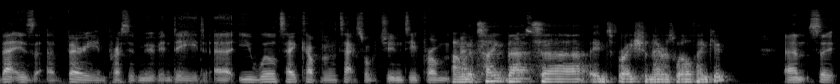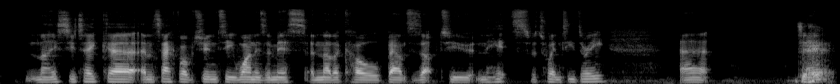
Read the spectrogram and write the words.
that is a very impressive move indeed. Uh, you will take a couple of attacks opportunity from. I'm going to take that uh, inspiration there as well. Thank you. Um, so nice. You take uh, an attack of opportunity. One is a miss. Another coal bounces up to you and hits for twenty-three. Uh, That's it.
